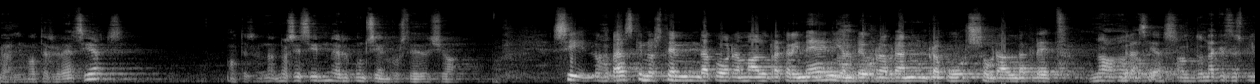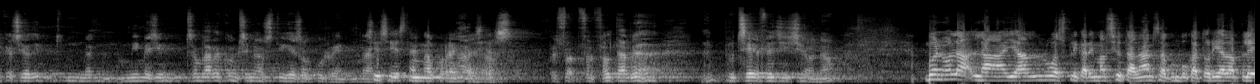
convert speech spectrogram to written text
Vale, moltes gràcies. Moltes, no, no sé si n'era conscient vostè d'això. Sí, el que passa és que no estem d'acord amb el requeriment i en breu rebran un recurs sobre el decret. No, Gràcies. Al, al donar aquesta explicació, m'imagino, semblava com si no estigués al corrent. Sí, sí, estem al corrent, Vale, gràcies. Fa- faltava potser afegir això, no? Bueno, la, la, ja ho explicarem als ciutadans, la convocatòria de ple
